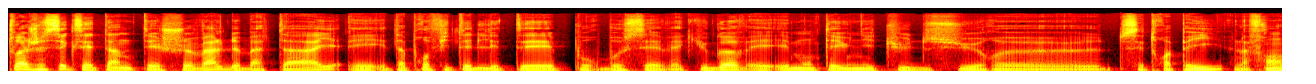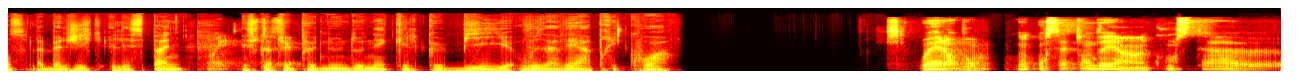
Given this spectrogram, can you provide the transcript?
Toi, je sais que c'est un de tes chevals de bataille et tu as profité de l'été pour bosser avec YouGov et, monter une étude sur euh, ces trois pays, la France, la Belgique et l'Espagne. Est-ce que tu peux nous donner quelques billes? Vous avez appris quoi? Ouais, alors bon, on, s'attendait à un constat euh,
